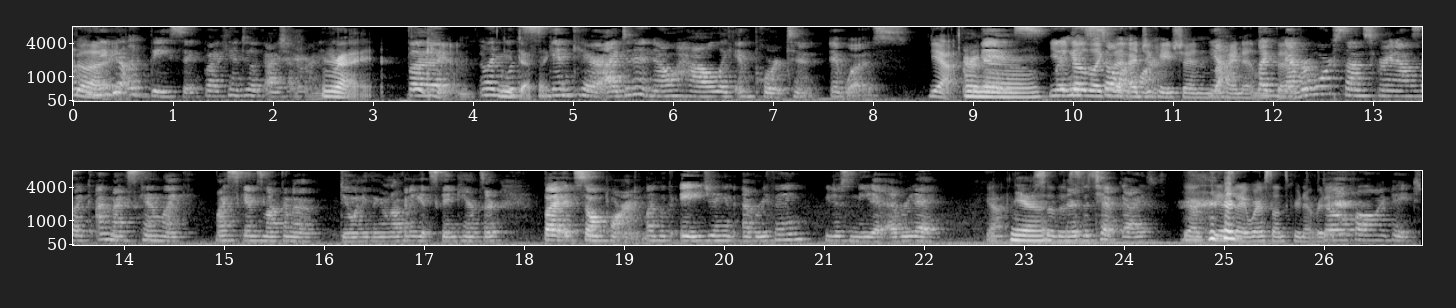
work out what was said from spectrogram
Good. okay, maybe not like basic, but I can't do like eyeshadow or anything. Right. But can. like You with definitely can. skincare, I didn't know how like important it was. Yeah. I know. Is. You didn't know like so the important. education Yeah, behind it, like, like, the never wore sunscreen. I was like, I'm Mexican. Like my skin's not gonna do anything. I'm not gonna get skin cancer. But it's so important. Like with aging and everything, you just need it every day. yeah. Yeah. So this There's a tip, guys. yeah PSA wear sunscreen every day. Go follow my page.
